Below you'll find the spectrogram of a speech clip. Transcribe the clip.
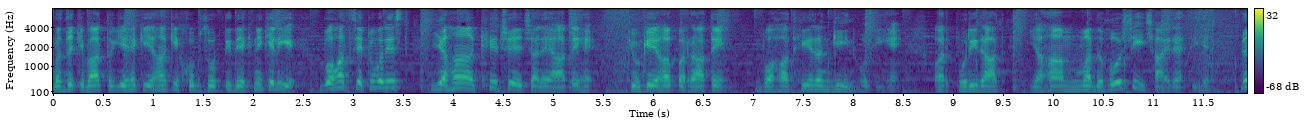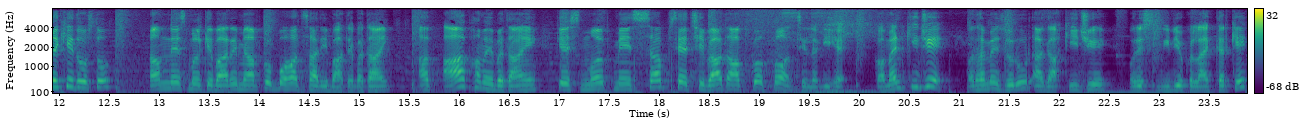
मज़े की बात तो यह है कि यहाँ की खूबसूरती देखने के लिए बहुत से टूरिस्ट यहाँ खींचे चले आते हैं, क्योंकि यहाँ पर रातें बहुत ही रंगीन होती हैं और पूरी रात यहाँ मदहोशी छाई रहती है। देखिए दोस्तों, हमने इस मुल्क के बारे में आपको बहुत सारी बातें बताई। अब आप हमें बताएँ कि इस मुल्क में सबसे अच्छी बात आपको कौन सी लगी है। कमेंट कीजिए और हमें ज़रूर आगाह कीजिए और इस वीडियो को लाइक करके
